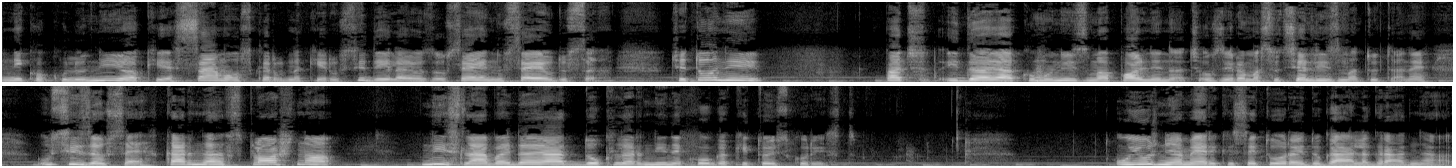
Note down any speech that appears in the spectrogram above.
neko kolonijo, ki je samo skrbna, kjer vsi delajo za vse in vse je od vseh. Če to ni pač ideja komunizma, polni noč, oziroma socializma tudi, ne? vsi za vse, kar na splošno. Ni slaba ideja, dokler ni nekoga, ki to izkoristi. V Južni Ameriki se je torej dogajala gradnja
